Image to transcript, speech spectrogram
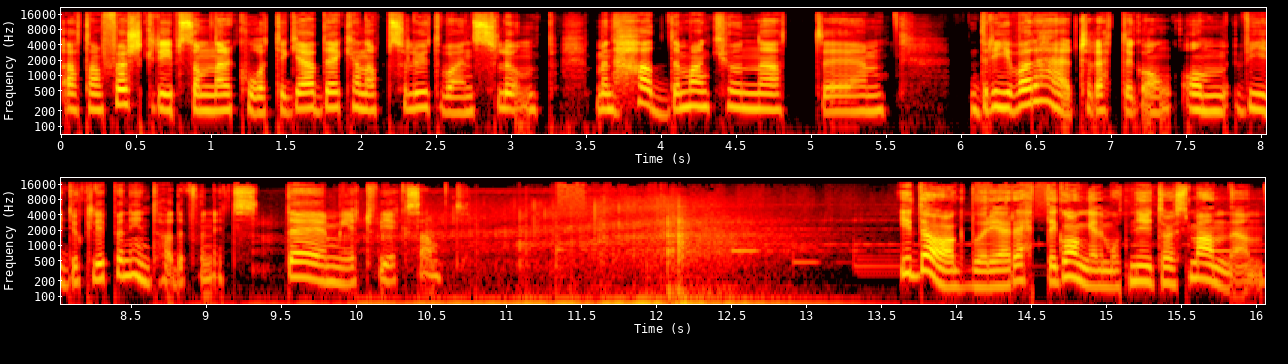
Att han först grips som narkotika, det kan absolut vara en slump. Men hade man kunnat eh, driva det här till rättegång om videoklippen inte hade funnits? Det är mer tveksamt. Idag börjar rättegången mot Nytorgsmannen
